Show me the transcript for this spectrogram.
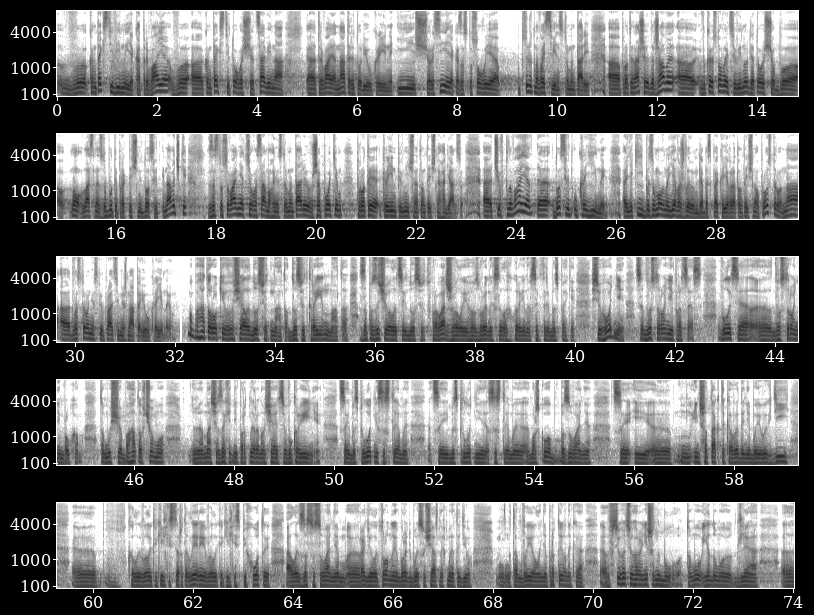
в контексті війни, яка триває, в контексті того, що ця війна триває на території України, і що Росія, яка застосовує абсолютно весь свій інструментарій е, проти нашої держави е, використовує цю війну для того, щоб е, ну власне здобути практичний досвід і навички застосування цього самого інструментарію вже потім проти країн Північно-Атлантичного альянсу. Чи впливає досвід України, який безумовно є важливим для безпеки євроатлантичного простору, на двосторонню співпрацю між НАТО і Україною? Ми багато років вивчали досвід НАТО, досвід країн НАТО, запозичували цей досвід, впроваджували його в Збройних силах України в секторі безпеки. Сьогодні це двосторонній процес, вулиця е, двостороннім рухом, тому що багато в чому. Е, Наші західні партнери навчаються в Україні. Це і безпілотні системи, це і безпілотні системи морського базування, це і е, інша тактика ведення бойових дій. Е, коли велика кількість артилерії, велика кількість піхоти, але з застосуванням радіоелектронної боротьби сучасних методів там виявлення противника, всього цього раніше не було. Тому я думаю, для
